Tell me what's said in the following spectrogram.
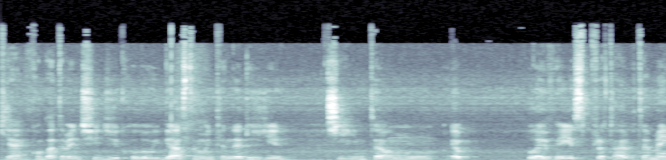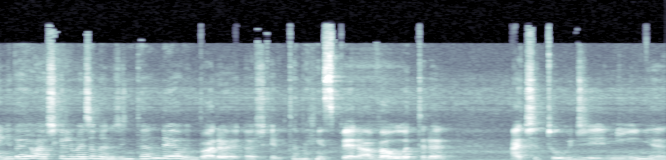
que é completamente ridículo e gasta muita energia. Sim. Então eu levei isso pro Otávio também, e daí eu acho que ele mais ou menos entendeu, embora acho que ele também esperava outra atitude minha.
